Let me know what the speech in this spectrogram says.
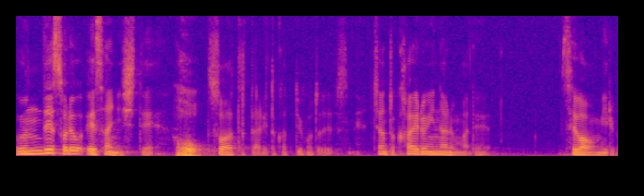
産んでそれを餌にして育てたりとかっていうことでですねちゃんとカエルになるまで世話を見る。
